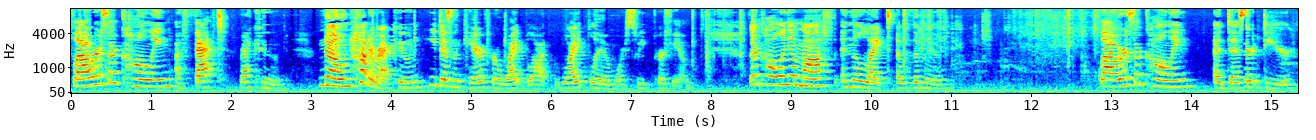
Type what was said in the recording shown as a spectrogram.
Flowers are calling a fat raccoon. No, not a raccoon. He doesn't care for white, blot, white bloom or sweet perfume. They're calling a moth in the light of the moon. Flowers are calling a desert deer.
